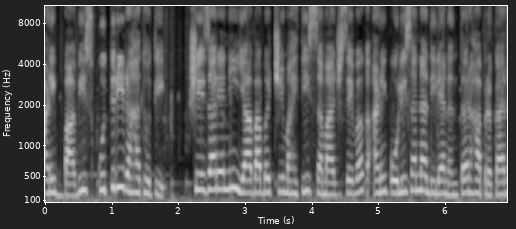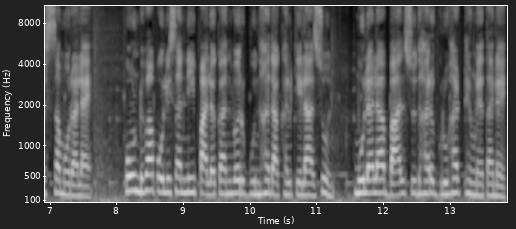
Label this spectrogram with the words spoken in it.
आणि बावीस कुत्री राहत होती. शेजाऱ्यांनी याबाबतची माहिती समाजसेवक आणि पोलिसांना दिल्यानंतर हा प्रकार समोर आलाय. कोंढवा पोलिसांनी पालकांवर गुन्हा दाखल केला असून मुलाला बाल सुधार गृहात ठेवण्यात आलंय.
